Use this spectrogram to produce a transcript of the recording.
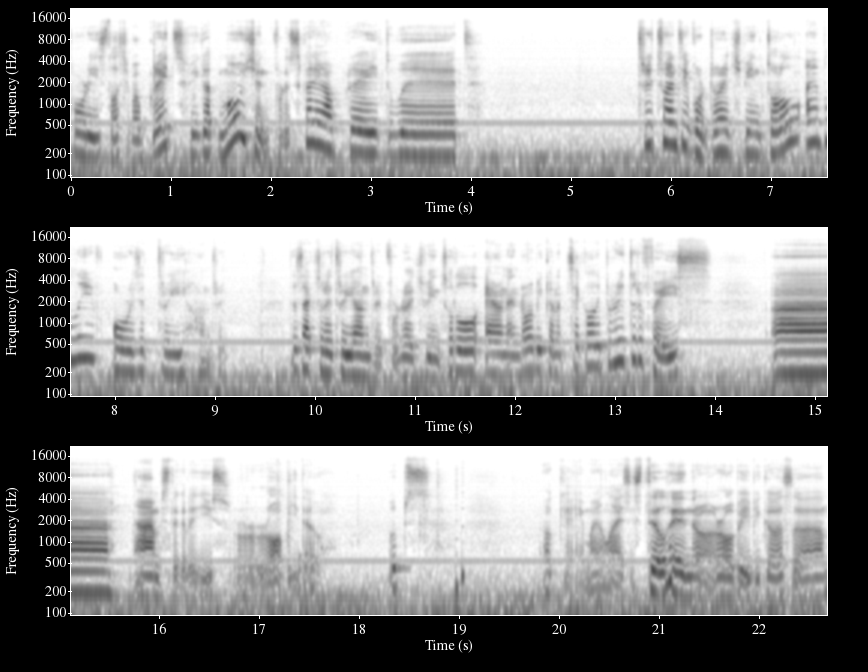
for the installation upgrades. We got motion for the scanning upgrade with 320 for drone HP in total, I believe, or is it 300? That's actually 300 for drone HP in total, and Robbie gonna take a liberty to the face. Uh, I'm still gonna use Robbie though. Oops. Okay, my alliance is still in Robbie because uh,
